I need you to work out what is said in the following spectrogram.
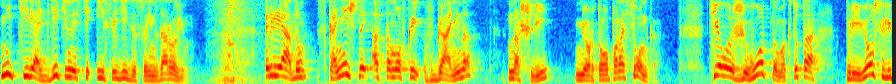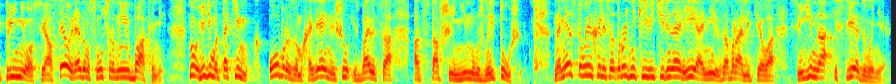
не терять бдительности и следить за своим здоровьем. Рядом с конечной остановкой в Ганино нашли мертвого поросенка. Тело животного кто-то привез или принес и оставил рядом с мусорными баками. Ну, видимо, таким образом хозяин решил избавиться от ставшей ненужной туши. На место выехали сотрудники ветеринарии, они забрали тело свиньи на исследование.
